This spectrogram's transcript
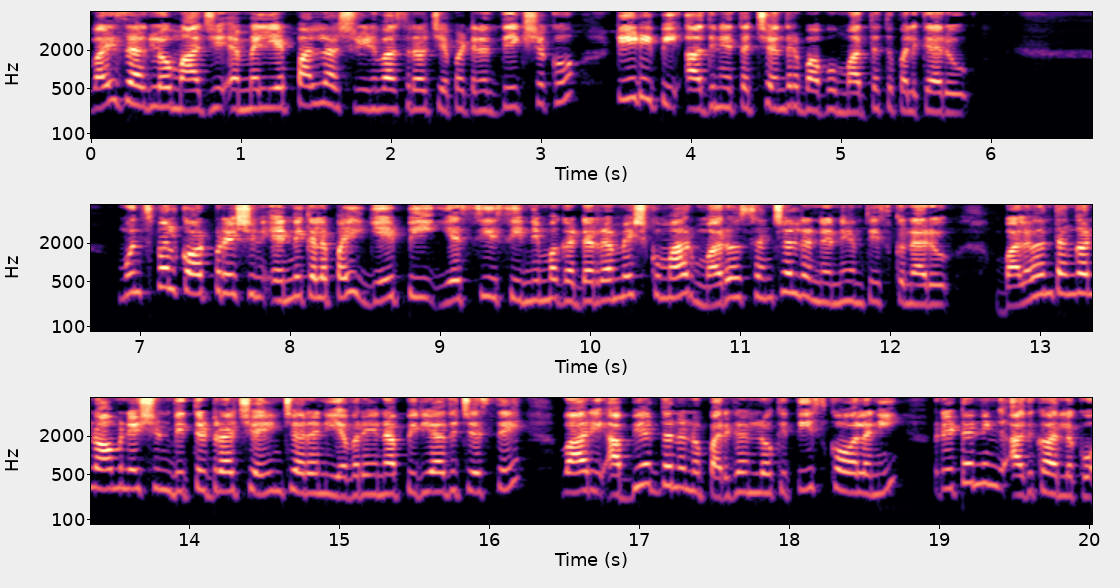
వైజాగ్లో మాజీ ఎమ్మెల్యే పల్లా శ్రీనివాసరావు చేపట్టిన దీక్షకు టీడీపీ అధినేత చంద్రబాబు మద్దతు పలికారు. మున్సిపల్ కార్పొరేషన్ ఎన్నికలపై ఏపీ ఎస్సీసీ నిమ్మగడ్డ రమేష్ కుమార్ మరో సంచలన నిర్ణయం తీసుకున్నారు. బలవంతంగా నామినేషన్ విత్డ్రా చేయించారని ఎవరైనా ఫిర్యాదు చేస్తే వారి అభ్యర్థనను పరిగణలోకి తీసుకోవాలని రిటర్నింగ్ అధికారులకు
